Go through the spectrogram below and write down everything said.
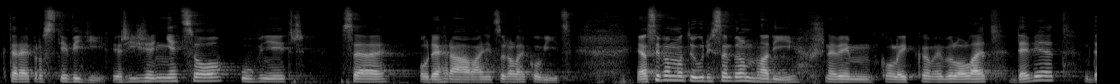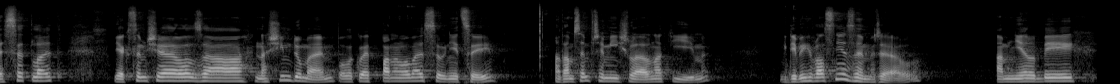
které prostě vidí. Věří, že něco uvnitř se odehrává, něco daleko víc. Já si pamatuju, když jsem byl mladý, už nevím, kolik mi bylo let, devět, deset let, jak jsem šel za naším domem po takové panelové silnici a tam jsem přemýšlel nad tím, kdybych vlastně zemřel a měl bych,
